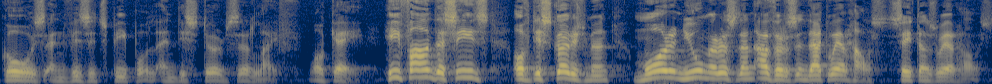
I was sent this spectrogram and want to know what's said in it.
goes and visits people and disturbs their life. Okay. He found the seeds of discouragement more numerous than others in that warehouse, Satan's warehouse.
